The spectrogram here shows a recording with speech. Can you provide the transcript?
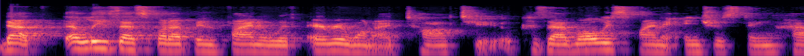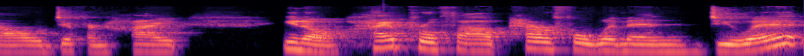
that at least that's what I've been finding with everyone I talk to because I've always find it interesting how different high, you know, high profile, powerful women do it,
